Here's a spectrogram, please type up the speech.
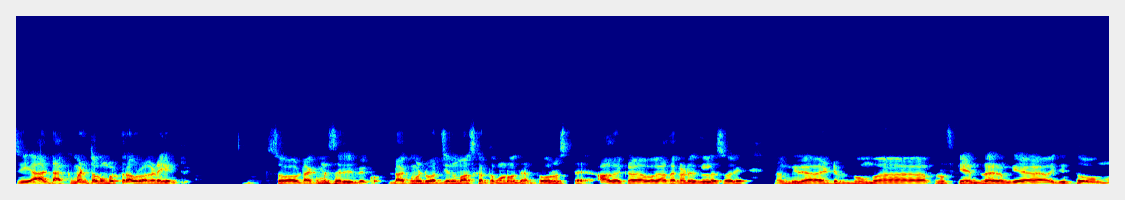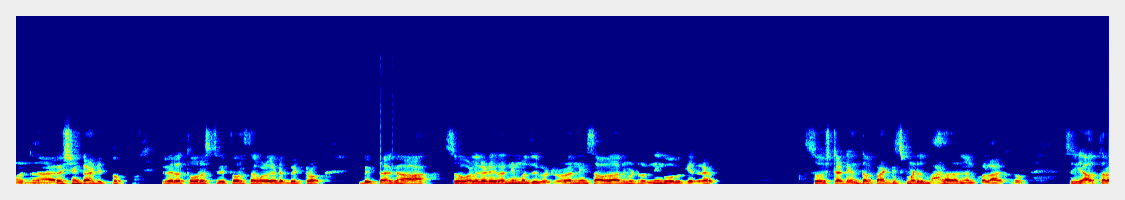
ಸೊ ಯಾರು ಡಾಕ್ಯುಮೆಂಟ್ ತಗೊಂಡ್ಬಿಟ್ರೆ ಅವ್ರ ಒಳಗಡೆ ಎಂಟ್ರಿ ಸೊ ಡಾಕ್ಯುಮೆಂಟ್ ಸರಿ ಇರಬೇಕು. ಡಾಕ್ಯುಮೆಂಟ್ ಒರಿಜಿನಲ್ ಮಾರ್ಕ್ಸ್ ಕಾರ್ಡ್ ತಗೊಂಡು ಹೋದೆ ತೋರಿಸ್ತೆ. ಆಧಾರ್ ಕಾರ್ಡ್ ಅವಾಗ ಆಧಾರ್ ಕಾರ್ಡ್ ಇರಲಿಲ್ಲ ಸಾರಿ ನಮ್ಗೆ ಐಡೆಂಟಿ ಪ್ರೂಫ್ಗೆ ಅಂದ್ರೆ ನಮಗೆ ಇದಿತ್ತು ರೇಷನ್ ಕಾರ್ಡ್ ಇತ್ತು. ಇವೆಲ್ಲ ತೋರಿಸ್ತೀವಿ ತೋರಿಸ್ದಾಗ ಒಳಗಡೆ ಬಿಟ್ರು. ಬಿಟ್ಟಾಗ ಸೊ ಒಳಗಡೆ ರನ್ನಿಂಗ್ ಮೊದಲು ಬಿಟ್ರು. ರನ್ನಿಂಗ್ ಸಾವಿರಾರು ಮೀಟರ್ ರನ್ನಿಂಗ್ ಹೋಗ್ಬೇಕಿದ್ರೆ ಸೊ ಸ್ಟಾರ್ಟಿಂಗ್ ಪ್ರಾಕ್ಟೀಸ್ ಮಾಡಿದ್ರೆ ಬಹಳ ಅನುಕೂಲ ಆಗ್ತು ಸೊ ಯಾವ ತರ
